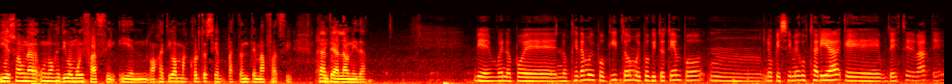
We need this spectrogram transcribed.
y eso es un objetivo muy fácil y en objetivos más cortos sí es bastante más fácil plantear la unidad. Bien, bueno, pues nos queda muy poquito, muy poquito tiempo. Mm, lo que sí me gustaría que de este debate,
